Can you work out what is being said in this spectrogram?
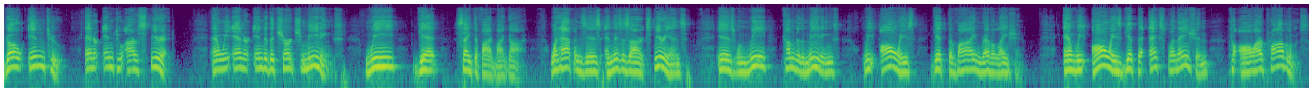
go into, enter into our spirit, and we enter into the church meetings, we get sanctified by God. What happens is, and this is our experience, is when we come to the meetings, we always get divine revelation. And we always get the explanation to all our problems.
